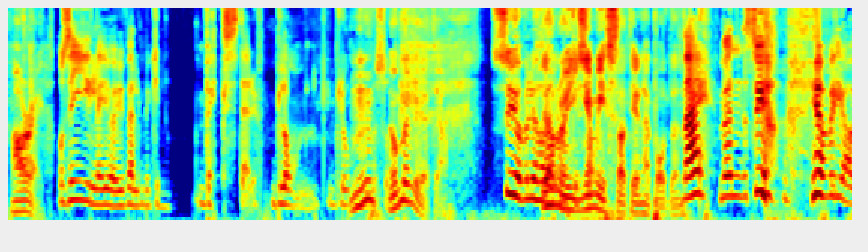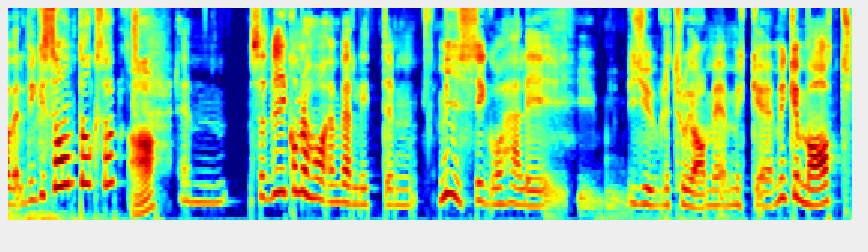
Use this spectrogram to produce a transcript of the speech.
All right. Och sen gillar jag ju väldigt mycket växter, blom, blommor Mm, och så. jo men det vet jag. Så jag vill ha Det har nog ingen mycket missat i den här podden. sånt. Nej, men så jag, jag vill ju ha väldigt mycket sånt också. Ja. Ehm, så att vi kommer ha en väldigt um, mysig och härlig jul tror jag med mycket, mycket mat.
